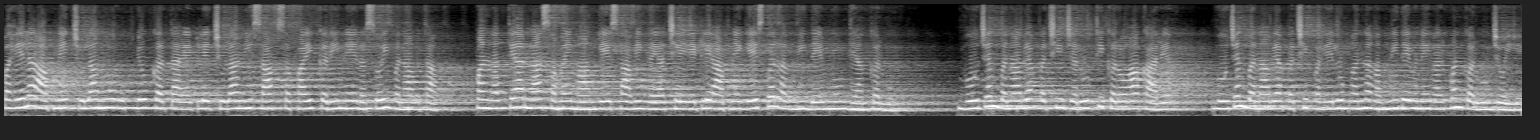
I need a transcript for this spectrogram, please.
પહેલા આપણે ચૂલાનો ઉપયોગ કરતા એટલે ચૂલાની સાફ સફાઈ કરીને રસોઈ બનાવતા. પણ અત્યારના સમયમાં ગેસ આવી ગયા છે એટલે આપણે ગેસ પર અગ્નિદેવનું ધ્યાન કરવું. ભોજન બનાવ્યા પછી જરૂરથી કરો આ કાર્ય. ભોજન બનાવ્યા પછી પહેલું અન્ન અગ્નિદેવને અર્પણ કરવું જોઈએ.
